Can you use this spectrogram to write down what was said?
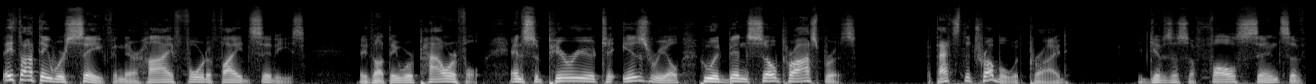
They thought they were safe in their high fortified cities they thought they were powerful and superior to Israel, who had been so prosperous. But that's the trouble with pride. It gives us a false sense of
